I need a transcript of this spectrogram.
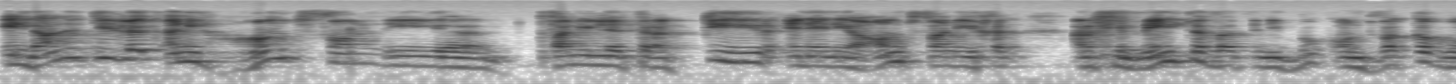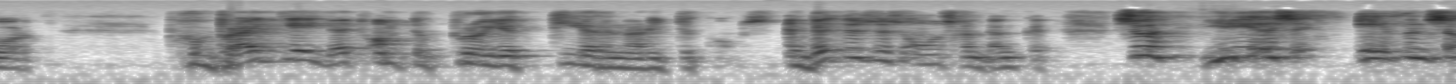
En dan natuurlik in die hand van die uh, van die literatuur en in die hand van die argumente wat in die boek ontwikkel word, gebruik jy dit om te projekteer na die toekoms. En dit is soos ons gedink het. So hierdie is 'n effense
